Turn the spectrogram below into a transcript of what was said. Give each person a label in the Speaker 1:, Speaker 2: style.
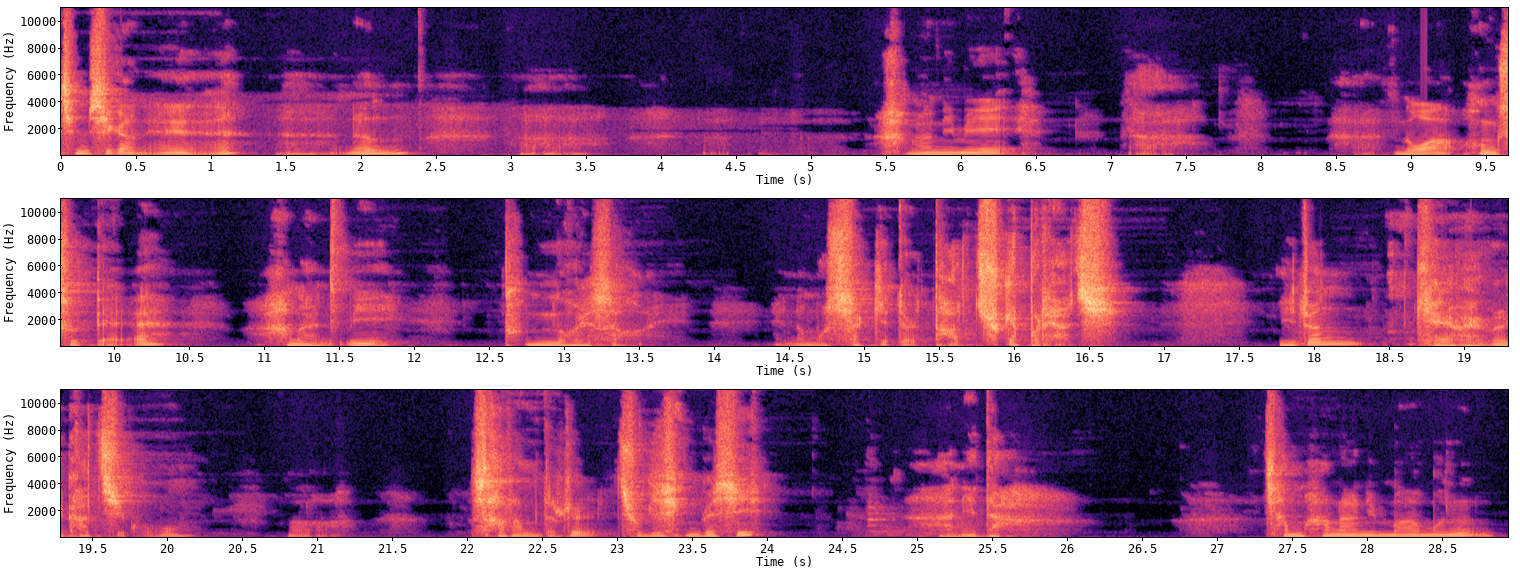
Speaker 1: 아침 시간에는 아, 하나님이 아, 노아 홍수 때 하나님이 분노해서 너무 새끼들 다 죽여버려야지. 이런 계획을 가지고 어, 사람들을 죽이신 것이 아니다. 참 하나님 마음은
